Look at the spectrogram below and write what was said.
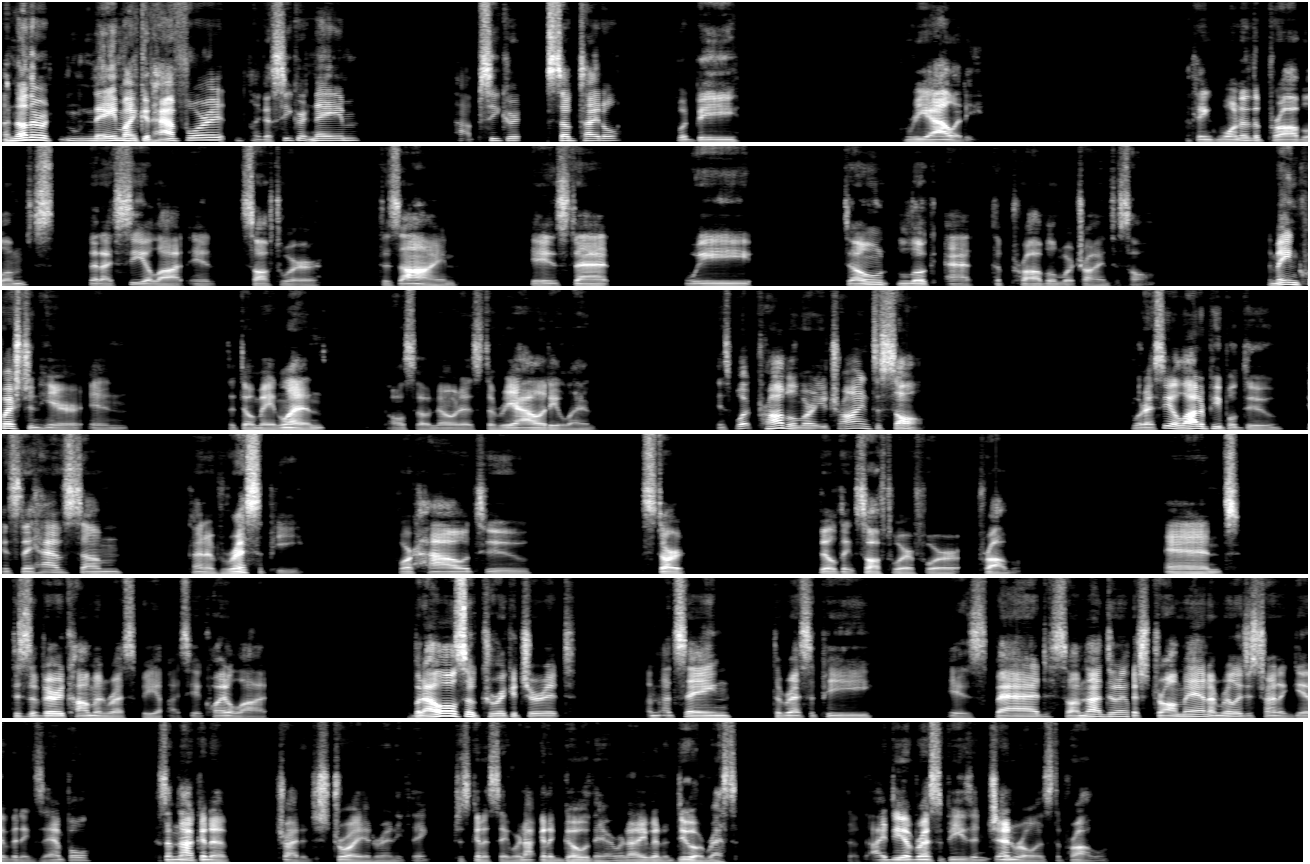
Another name I could have for it, like a secret name, top secret subtitle, would be reality. I think one of the problems that I see a lot in software design is that we don't look at the problem we're trying to solve. The main question here in the domain lens, also known as the reality lens, is what problem are you trying to solve? What I see a lot of people do is they have some kind of recipe for how to start building software for a problem. And this is a very common recipe. I see it quite a lot. But I'll also caricature it. I'm not saying the recipe is bad. So I'm not doing a straw man. I'm really just trying to give an example because I'm not going to try to destroy it or anything. I'm just going to say we're not going to go there. We're not even going to do a recipe. The idea of recipes in general is the problem.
